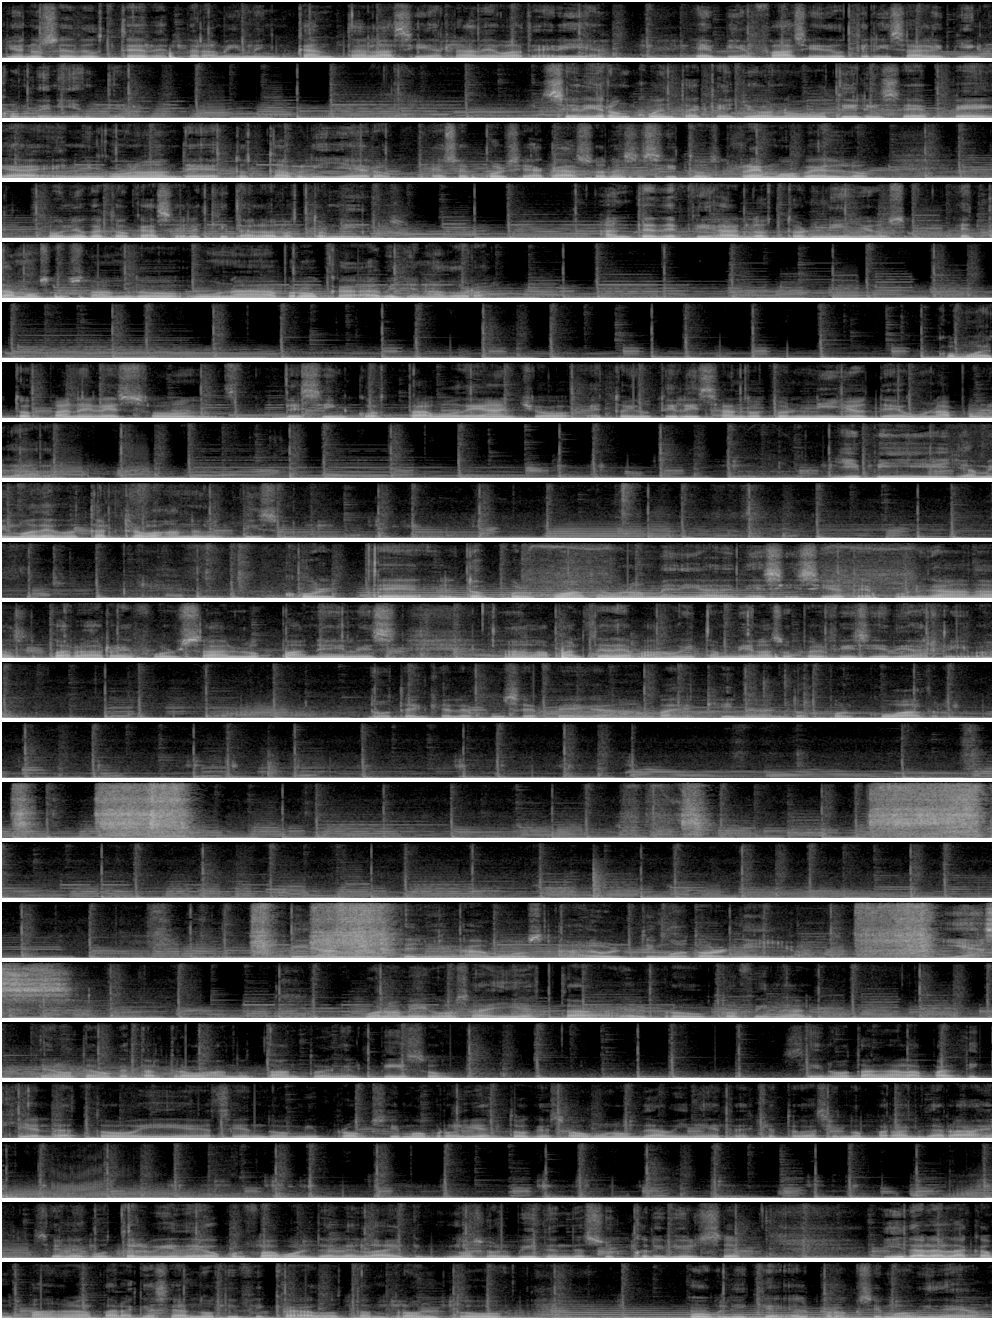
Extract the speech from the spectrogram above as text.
Yo no sé de ustedes, pero a mí me encanta la sierra de batería. Es bien fácil de utilizar y bien conveniente. Se dieron cuenta que yo no utilicé pega en ninguno de estos tablilleros. Eso es por si acaso necesito removerlo. Lo único que tengo que hacer es quitarle los tornillos. Antes de fijar los tornillos, estamos usando una broca avellanadora. Como estos paneles son de 5 octavos de ancho, estoy utilizando tornillos de una pulgada. Yipi, ya mismo dejo estar trabajando en el piso. Corté el 2x4 a una medida de 17 pulgadas para reforzar los paneles a la parte de abajo y también la superficie de arriba. Noten que le puse pega a ambas esquinas del 2x4. Finalmente llegamos al último tornillo. Yes. Bueno amigos, ahí está el producto final. Ya no tengo que estar trabajando tanto en el piso. Si notan a la parte izquierda estoy haciendo mi próximo proyecto que son unos gabinetes que estoy haciendo para el garaje. Si les gusta el video por favor denle like, no se olviden de suscribirse y darle a la campana para que sean notificados tan pronto publique el próximo video.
